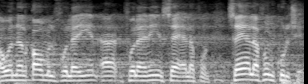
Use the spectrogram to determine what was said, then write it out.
أو أن القوم الفلانيين الفلانيين سيألفون. سيألفون كل شيء.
